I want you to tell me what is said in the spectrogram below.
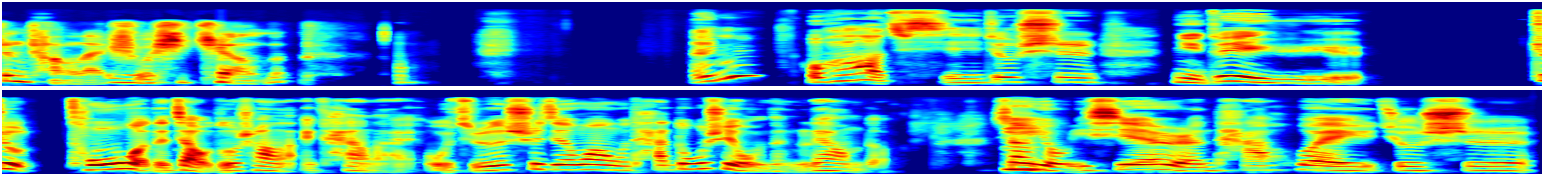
正常来说是这样的。嗯，我很好奇，就是你对于，就从我的角度上来看来，我觉得世间万物它都是有能量的。像有一些人他会就是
